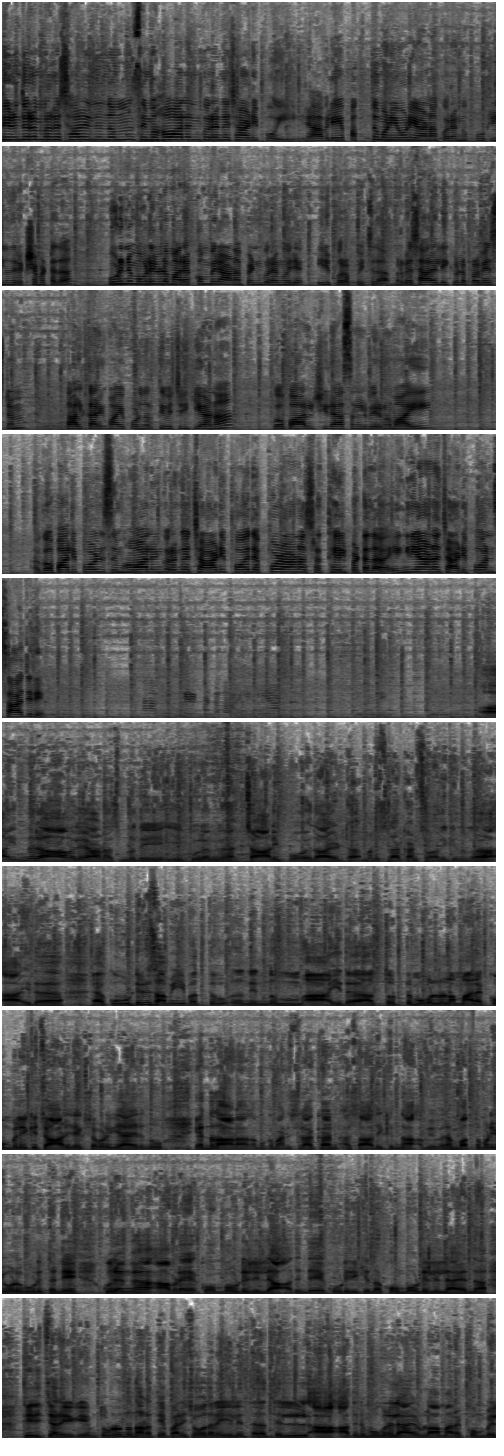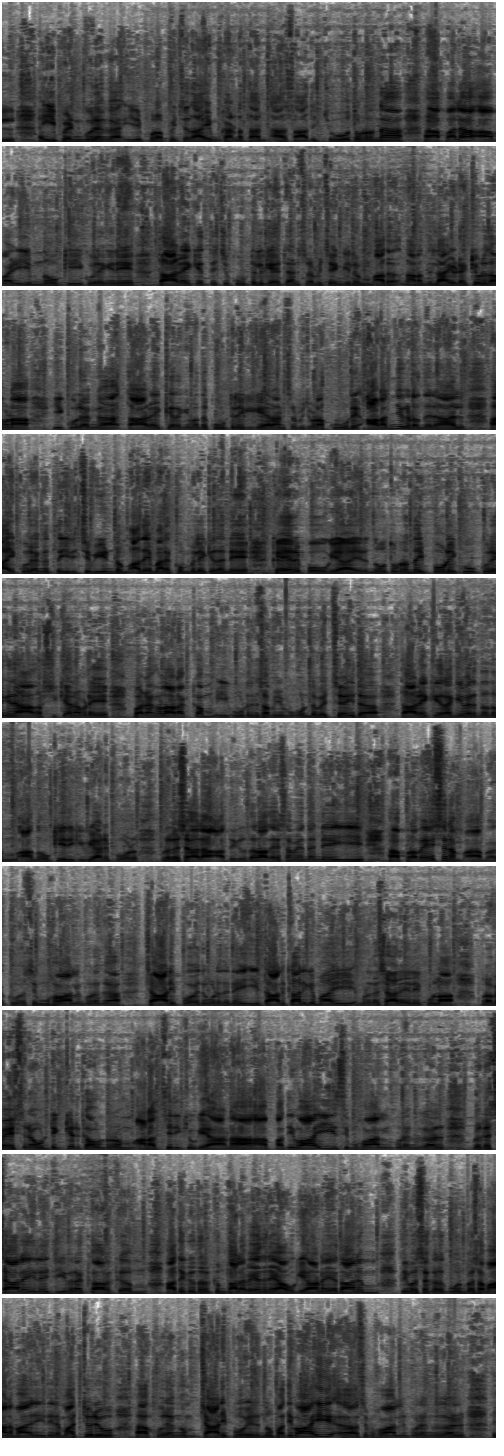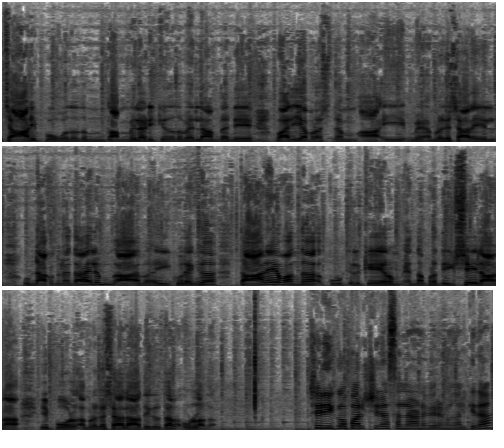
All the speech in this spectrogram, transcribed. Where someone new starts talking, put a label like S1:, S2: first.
S1: തിരുവനന്തപുരം മൃഗശാലയിൽ നിന്നും സിംഹവാലൻ കുരങ്ങ് ചാടിപ്പോയി. രാവിലെ പത്ത് മണിയോടെയാണ് കുരങ്ങ് കൂട്ടിൽ നിന്ന് രക്ഷപ്പെട്ടത്. കൂടിന് മുകളിലുള്ള മരക്കൊമ്പിലാണ് പെൺകുരങ്ങ് ഇരിപ്പുറപ്പിച്ചത്. മൃഗശാലയിലേക്കുള്ള പ്രവേശനം താൽക്കാലികമായി ഇപ്പോൾ നിർത്തിവച്ചിരിക്കുകയാണ്. ഗോപാൽ ശിലാസനൽ വിവരങ്ങളുമായി. ഗോപാൽ ഇപ്പോൾ സിംഹവാലൻ കുരങ്ങ് ചാടിപ്പോയത് എപ്പോഴാണ് ശ്രദ്ധയിൽപ്പെട്ടത്? എങ്ങനെയാണ് ചാടിപ്പോവാൻ സാഹചര്യം?
S2: ഇന്ന് രാവിലെയാണ് സ്മൃതി ഈ കുരങ്ങ് ചാടിപ്പോയതായിട്ട് മനസ്സിലാക്കാൻ സാധിക്കുന്നത്. ആ, ഇത് കൂട്ടിന് സമീപത്ത് നിന്നും ആ, ഇത് തൊട്ട് മുകളിലുള്ള മരക്കൊമ്പിലേക്ക് ചാടി രക്ഷപ്പെടുകയായിരുന്നു എന്നതാണ് നമുക്ക് മനസ്സിലാക്കാൻ സാധിക്കുന്ന വിവരം. പത്ത് മണിയോടുകൂടി തന്നെ കുരങ്ങ് അവിടെ കോമ്പൗണ്ടിലില്ല അതിന്റെ കൂടിയിരിക്കുന്ന കോമ്പൗണ്ടിലില്ല എന്ന് തിരിച്ചറിയുകയും തുടർന്ന് നടത്തിയ പരിശോധനയിൽ ഇത്തരത്തിൽ ആ, അതിന് മുകളിലായുള്ള മരക്കൊമ്പിൽ ഈ പെൺകുരങ്ങ് ഇരിപ്പുറപ്പിച്ചതായും കണ്ടെത്താൻ സാധിച്ചു. തുടർന്ന് പല ആ, വഴിയും നോക്കി കുരങ്ങിനെ താഴേക്ക് എത്തിച്ച് കൂട്ടിൽ കയറ്റാൻ ശ്രമിച്ചെങ്കിലും അത് നടന്നില്ല. ഇടയ്ക്കൊരു തവണ ഈ കുരങ്ങ് താഴേക്ക് ഇറങ്ങി വന്ന് കൂട്ടിലേക്ക് കയറാൻ ശ്രമിച്ചു. അവിടെ കൂടി അടഞ്ഞു കിടന്നതിനാൽ ആ, ഈ കുരങ്ങ് തിരിച്ച് വീണ്ടും അതേ മരക്കൊമ്പിലേക്ക് തന്നെ കയറി പോവുകയായിരുന്നു. തുടർന്ന് ഇപ്പോൾ ഈ കുരങ്ങിനെ ആകർഷിക്കാൻ അവിടെ പഴങ്ങളടക്കം ഈ കൂട്ടിന് സമീപം കൊണ്ടുവച്ച് ഇത് താഴേക്ക് ഇറങ്ങി വരുന്നതും ആ, നോക്കിയിരിക്കുകയാണ് ഇപ്പോൾ മൃഗശാല അധികൃതർ. അതേസമയം തന്നെ ഈ പ്രവേശനം സിംഹവാലൻ കുരങ്ങ് ചാടിപ്പോയത് കൊണ്ട് തന്നെ ഈ താൽക്കാലികമായി മൃഗശാലയിലേക്കുള്ള പ്രവേശനവും ടിക്കറ്റ് കൗണ്ടറും അടച്ചിരിക്കുകയാണ്. പതിവായി ഈ സിംഹവാലൻ കുരങ്ങുകൾ മൃഗശാലയിലെ ജീവനക്കാർക്കും അധികൃതർക്കും തലവേദനയാവുകയാണ്. ഏതാനും ദിവസങ്ങൾക്ക് മുൻപ് സമാനമായ രീതിയിൽ മറ്റൊരു കുരങ്ങും ചാടിപ്പോയിരുന്നു. പതിവായി സിംഹവാലൻ കുരങ്ങുകൾ ചാടിപ്പോകുന്നതും തമ്മിലടിക്കുന്നതും എല്ലാം തന്നെ വലിയ പ്രശ്നം ഈ മൃഗശാലയിൽ ഉണ്ടാക്കുന്നുണ്ട്. എന്തായാലും ഈ കുരങ്ങ് താനേ വന്ന് കൂട്ടിൽ കയറും എന്ന പ്രതീക്ഷയിലാണ് ഇപ്പോൾ മൃഗശാല അധികൃതർ ഉള്ളത്.
S1: ശരി ഗോപാൽ ശിരാസനാണ് വിവരങ്ങൾ നൽകിയത്.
